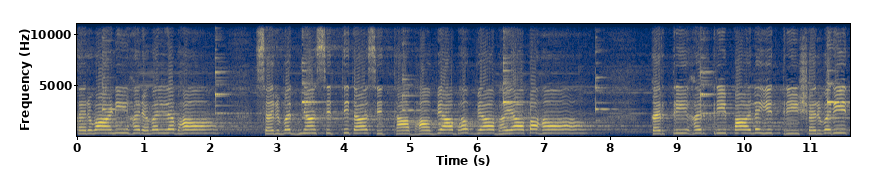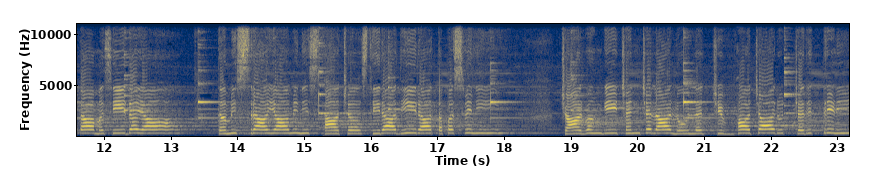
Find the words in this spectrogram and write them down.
सर्वाणि हरवल्लभा सर्वज्ञा सिद्धिदा सिद्धा भाव्या भव्या भयापहा कर्त्री पालयित्री शर्वरी तामसीदया तमिस्रायामिनिस्था च स्थिराधीरा तपस्विनी। चार्वङ्गी चञ्चला लोलज्जिह्वा चारुच्चरित्रिणी।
